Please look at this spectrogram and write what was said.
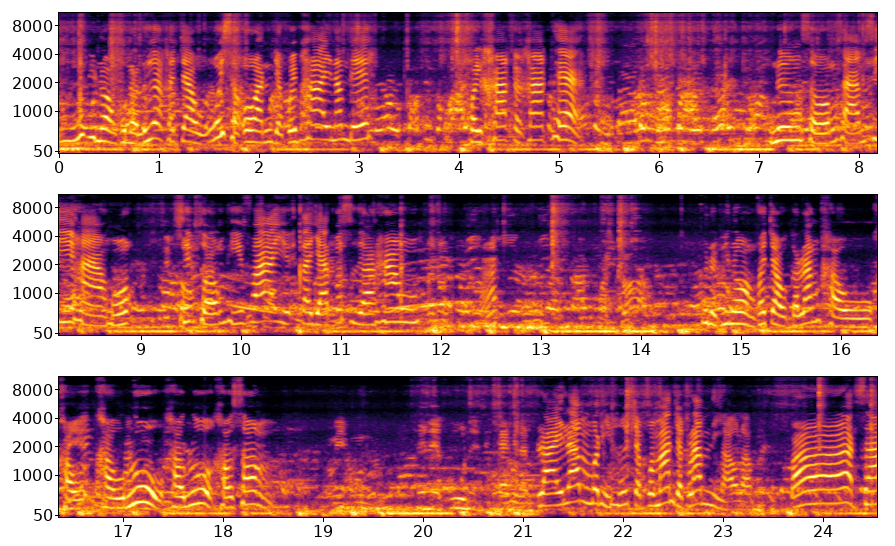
อู้พี่น้องคุณเลือกข้าเจ้า อุ้ยสะออนอยากไปพายน้ำเด้คอยคักกับคักแท้หนึ่งสองสามสี่ห้าหกสิบสองผีฟ้าตะยัดประเสือเฮา คุณน่ะพี่น้องเขาเจ้ากำลังเขาเขาเขาลู่เขาลู่เขาซ่องในในคู่นี่สิแค่นี้นะหลายล่ำบ่นี่เฮ้ยจักประมาณจากล่ำนี่สาวลปาดเศร้า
